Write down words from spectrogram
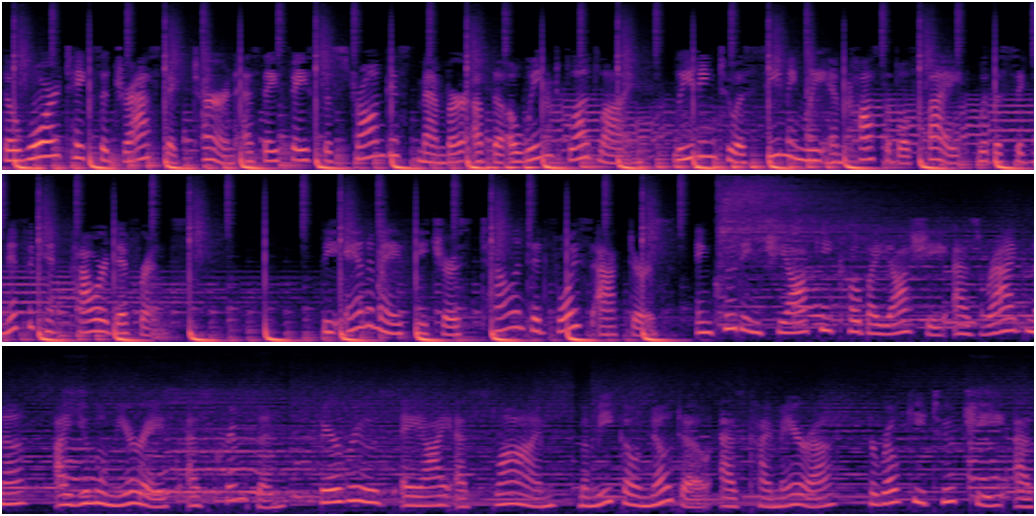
The war takes a drastic turn as they face the strongest member of the A-Winged bloodline, leading to a seemingly impossible fight with a significant power difference. The anime features talented voice actors, including Chiaki Kobayashi as Ragna, Ayumu Murase as Crimson, Fairouz Ai as Slime, Mamiko Noto as Chimera, Hiroki Touchi as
